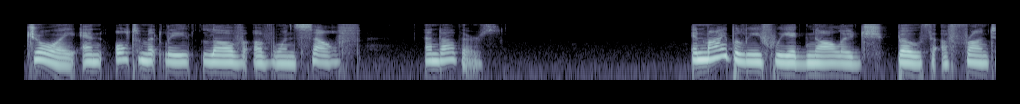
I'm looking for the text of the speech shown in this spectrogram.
joy, and ultimately love of oneself and others. In my belief, we acknowledge both a front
